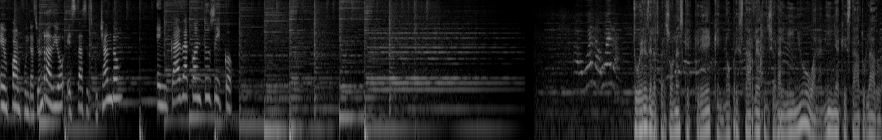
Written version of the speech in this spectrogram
En Fan Fundación Radio estás escuchando En casa con tu psico. ¿Tú eres de las personas que cree que no prestarle atención al niño o a la niña que está a tu lado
